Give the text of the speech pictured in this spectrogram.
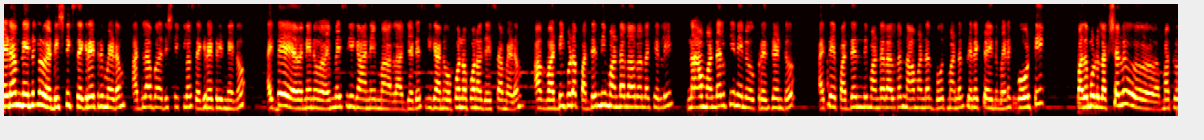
మేడం నేను డిస్ట్రిక్ట్ సెక్రటరీ మేడం ఆదిలాబాద్ డిస్ట్రిక్ట్లో సెక్రటరీ నేను. అయితే నేను ఎంఎస్కి గానీ మా జెడ్ఎస్కి గానీ ఓపెన్ ఓపెన్ చేస్తా మేడం. ఆ వడ్డీ కూడా పద్దెనిమిది మండలాలకి వెళ్ళి నా మండల్కి నేను ప్రెసిడెంట్. అయితే పద్దెనిమిది మండలాల్లో నా మండల్ బోత్ మండల్ సెలెక్ట్ అయింది మేడం. కోటి పదమూడు లక్షలు మాకు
